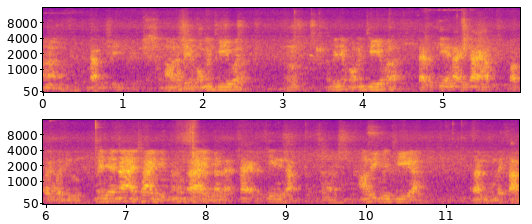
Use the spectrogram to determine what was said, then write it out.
อ่าครับเอาแล้วเป็นเจ้าของบัญชีป่ะอืมแล้วเป็นเจ้าของบัญชีป่ะแต่บัญชีน่าจะใช่ครับก็เคยเปิดอยู่ไม่ใช่หน้าใช่ดิมันต้องใช่ใช่ดินั่นแหละใช่บัญชีนึงครับเออเอาที่บัญชีอะตอนนั้นผมไม่ทราบ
